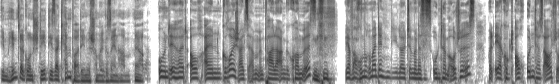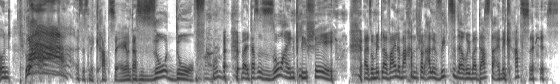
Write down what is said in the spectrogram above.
Im Hintergrund steht dieser Camper, den wir schon mal gesehen haben. Ja. Und er hört auch ein Geräusch, als er am Impala angekommen ist. Ja, warum auch immer denken die Leute immer, dass es unterm Auto ist? Weil er guckt auch unters Auto und. Es ist eine Katze, ey. Und das ist so doof. Warum? Weil das ist so ein Klischee. Also mittlerweile machen schon alle Witze darüber, dass da eine Katze ist.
